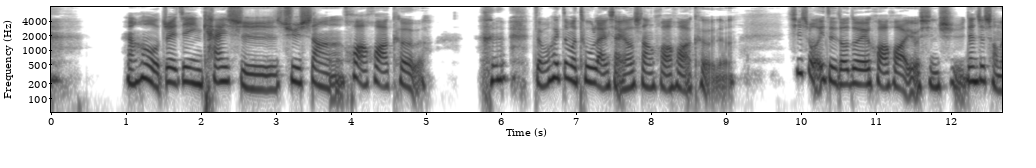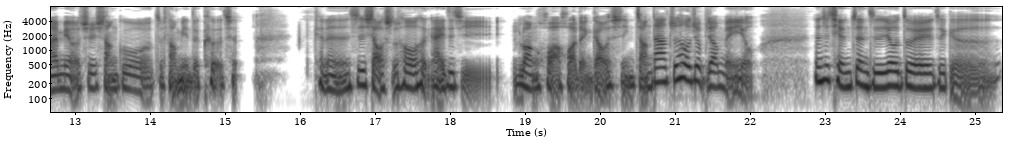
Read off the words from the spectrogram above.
然后我最近开始去上画画课了，怎么会这么突然想要上画画课呢？其实我一直都对画画有兴趣，但是从来没有去上过这方面的课程。可能是小时候很爱自己乱画画的很高兴，长大之后就比较没有。但是前阵子又对这个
